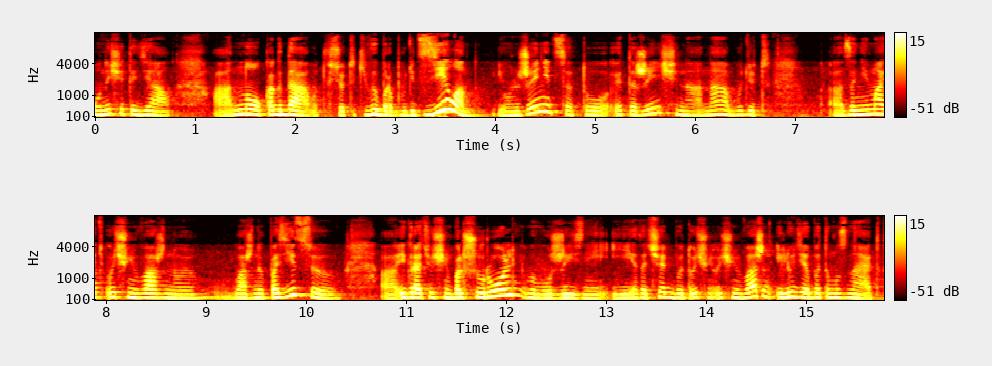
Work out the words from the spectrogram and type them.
Он ищет идеал. Но когда вот все-таки выбор будет сделан, и он женится, то эта женщина, она будет а, занимать очень важную, важную позицию, а, играть очень большую роль в его жизни, и этот человек будет очень-очень важен, и люди об этом узнают.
